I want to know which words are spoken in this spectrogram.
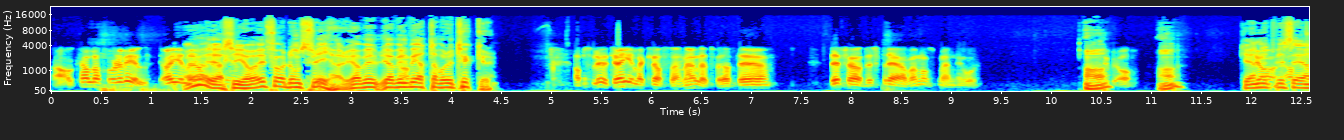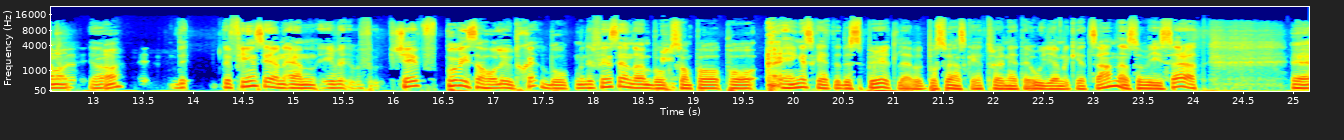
Ja, kalla det vad du vill. Jag gillar Ja, ja, alltså, jag är fördomsfri här. Jag vill, jag vill veta vad du tycker. Absolut, jag gillar klassamhället för att det, det föder strävan hos människor. Ja. Det är bra. ja. Kenneth Ja, vill säga något? ja. Det, finns en, en i och för sig på vissa håll utskälld bok, men det finns ändå en bok som på, på engelska heter The Spirit Level, på svenska tror jag den heter Ojämlikhetsanden, som visar att eh,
